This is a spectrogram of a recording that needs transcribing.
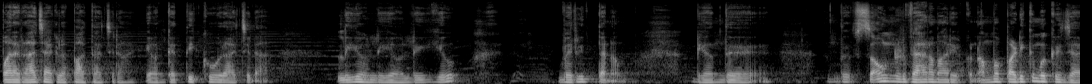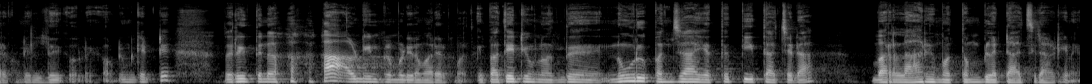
பல ராஜாக்களை பார்த்தாச்சுடா. இவன் கத்தி கூறாச்சுடா. லியோ லியோ லியோ. வெறித்தனம். அப்படி வந்து இந்த சவுண்டு வேறு மாதிரி இருக்கும். நம்ம படிக்கும்போது கிரிஞ்சாக இருக்கும். அப்படி அப்படின்னு கேட்டு வெறித்தன அப்படின்ற அப்படின்னு முடிகிற மாதிரி இருக்கும் அது. இப்போ அதே டியூனில் வந்து நூறு பஞ்சாயத்தை தீத்தாச்சுடா வரலாறு மொத்தம் பிளட் ஆச்சுடா அப்படின்னு.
